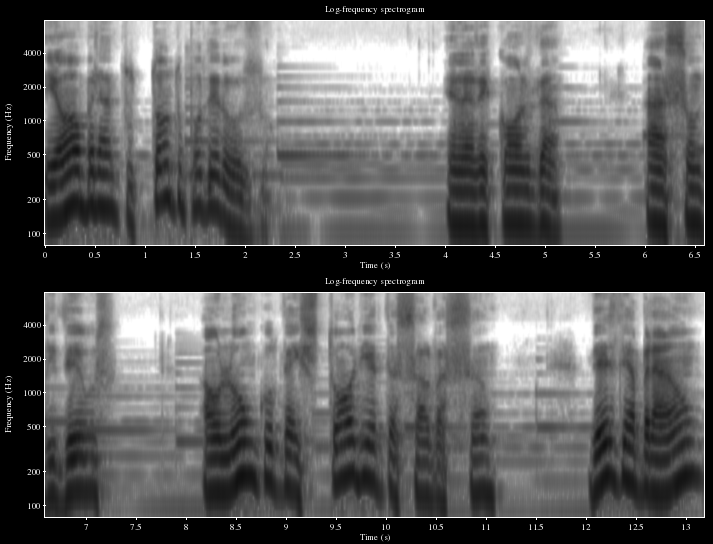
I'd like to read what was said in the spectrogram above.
é obra do Todo-Poderoso. Ela recorda a ação de Deus ao longo da história da salvação, desde Abraão,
